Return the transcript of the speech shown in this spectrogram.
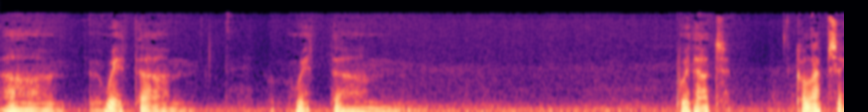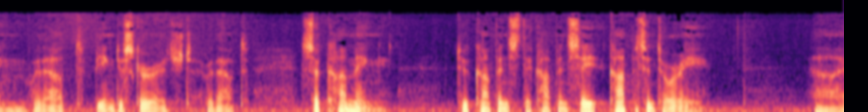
uh, with um, with um, without collapsing, without being discouraged, without succumbing to compens- the compensa- compensatory uh,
